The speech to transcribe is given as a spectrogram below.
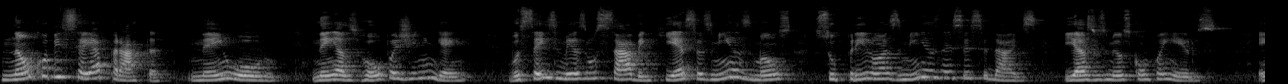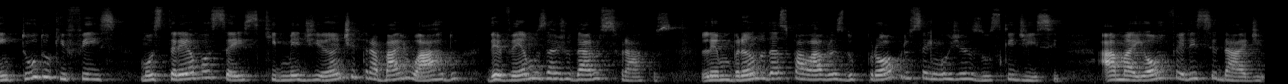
Não cobicei a prata, nem o ouro, nem as roupas de ninguém. Vocês mesmos sabem que essas minhas mãos supriram as minhas necessidades e as dos meus companheiros. Em tudo o que fiz, mostrei a vocês que, mediante trabalho árduo, devemos ajudar os fracos, lembrando das palavras do próprio Senhor Jesus que disse: a maior felicidade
